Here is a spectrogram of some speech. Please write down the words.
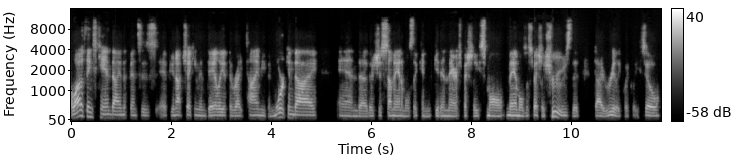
a lot of things can die in the fences. If you're not checking them daily at the right time, even more can die. And uh, there's just some animals that can get in there, especially small mammals, especially shrews that die really quickly. So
